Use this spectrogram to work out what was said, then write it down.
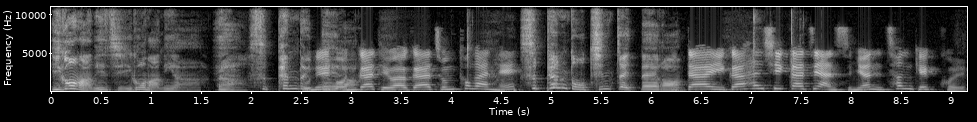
이건 아니지 이건 아니야. 야 스팸도 오늘 이때가 뭔가 대화가 좀 통하네. 스팸도 진짜 이때가 이따 아이가 1시까지 안 쓰면 천개콜.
